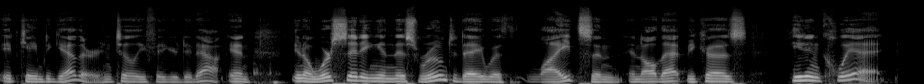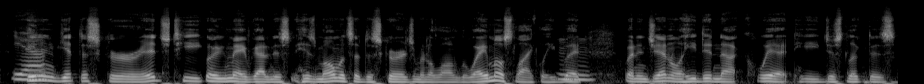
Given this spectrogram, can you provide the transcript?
it came together until he figured it out. And you know, we're sitting in this room today with lights and and all that because he didn't quit yeah. He didn't get discouraged. He well, he may have gotten his, his moments of discouragement along the way, most likely, mm-hmm. but but in general, he did not quit. He just looked as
